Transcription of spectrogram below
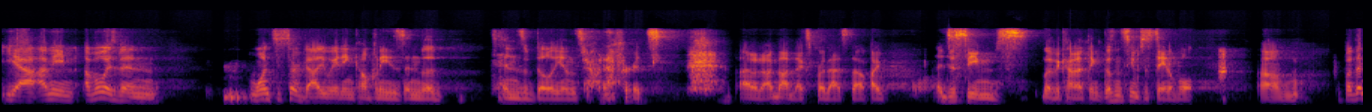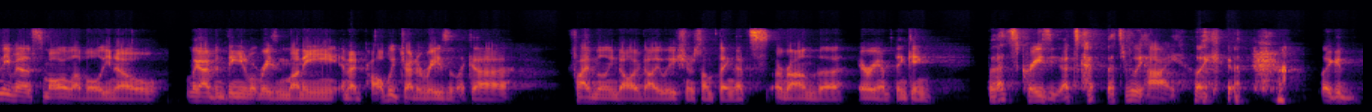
Yeah, I mean, I've always been once you start evaluating companies in the tens of billions or whatever, it's I don't know. I'm not an expert in that stuff. I it just seems like the kind of thing doesn't seem sustainable. Um, but then even at a smaller level, you know, like I've been thinking about raising money, and I'd probably try to raise it like a five million dollar valuation or something. That's around the area I'm thinking. But that's crazy. That's that's really high. Like like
